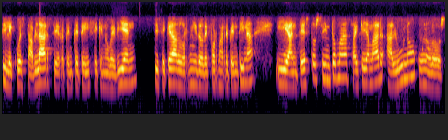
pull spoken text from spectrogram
si le cuesta hablar, si de repente te dice que no ve bien, si se queda dormido de forma repentina. Y ante estos síntomas hay que llamar al 112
